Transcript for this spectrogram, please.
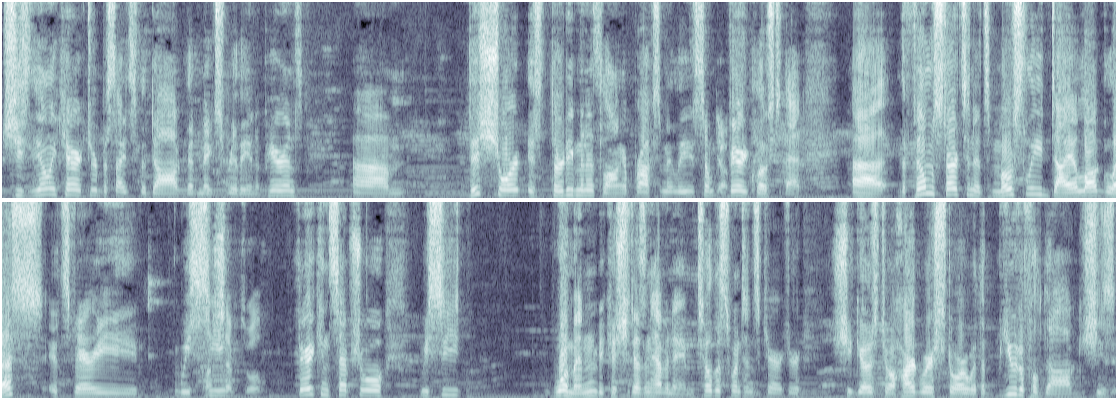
She's the only character besides the dog that makes really an appearance. Um, this short is 30 minutes long, approximately, so Yep. very close to that. Uh, the film starts and it's mostly dialogue-less. It's very we see Conceptual. very conceptual. We see woman because she doesn't have a name. Tilda Swinton's character. She goes to a hardware store with a beautiful dog. She's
